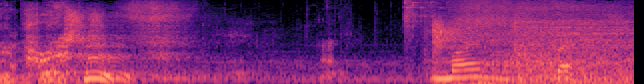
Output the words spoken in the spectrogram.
Impressive. My respect.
